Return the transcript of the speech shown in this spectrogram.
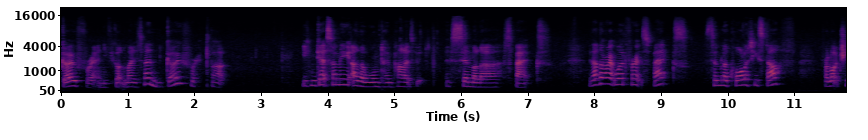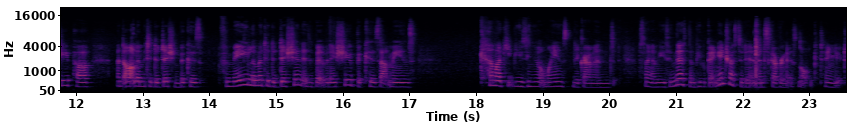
go for it and if you've got the money to spend go for it. But you can get so many other warm tone palettes with similar specs is that the right word for it? Specs? Similar quality stuff for a lot cheaper and aren't limited edition because for me limited edition is a bit of an issue because that means can I keep using it on my Instagram and saying I'm using this and people getting interested in it and then discovering it's not continued.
